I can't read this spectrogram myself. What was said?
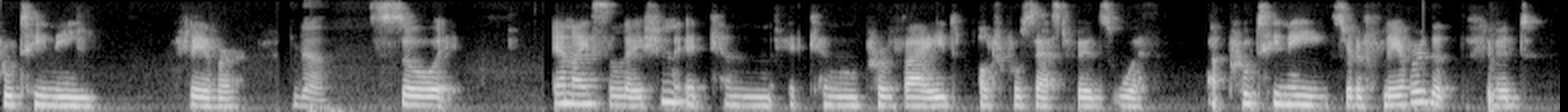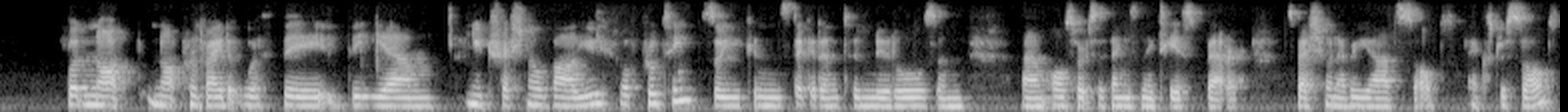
proteiny flavor. Yeah, So in isolation, it can it can provide ultra processed foods with a proteiny sort of flavor that the food, but not not provide it with the the um, nutritional value of protein. So you can stick it into noodles and um, all sorts of things, and they taste better, especially whenever you add salt, extra salt.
